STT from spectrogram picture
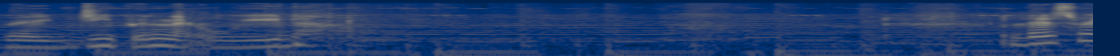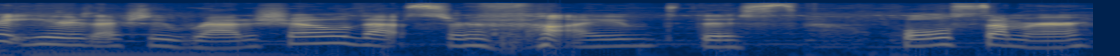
very deep in there weed. This right here is actually radicchio that survived this whole summer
